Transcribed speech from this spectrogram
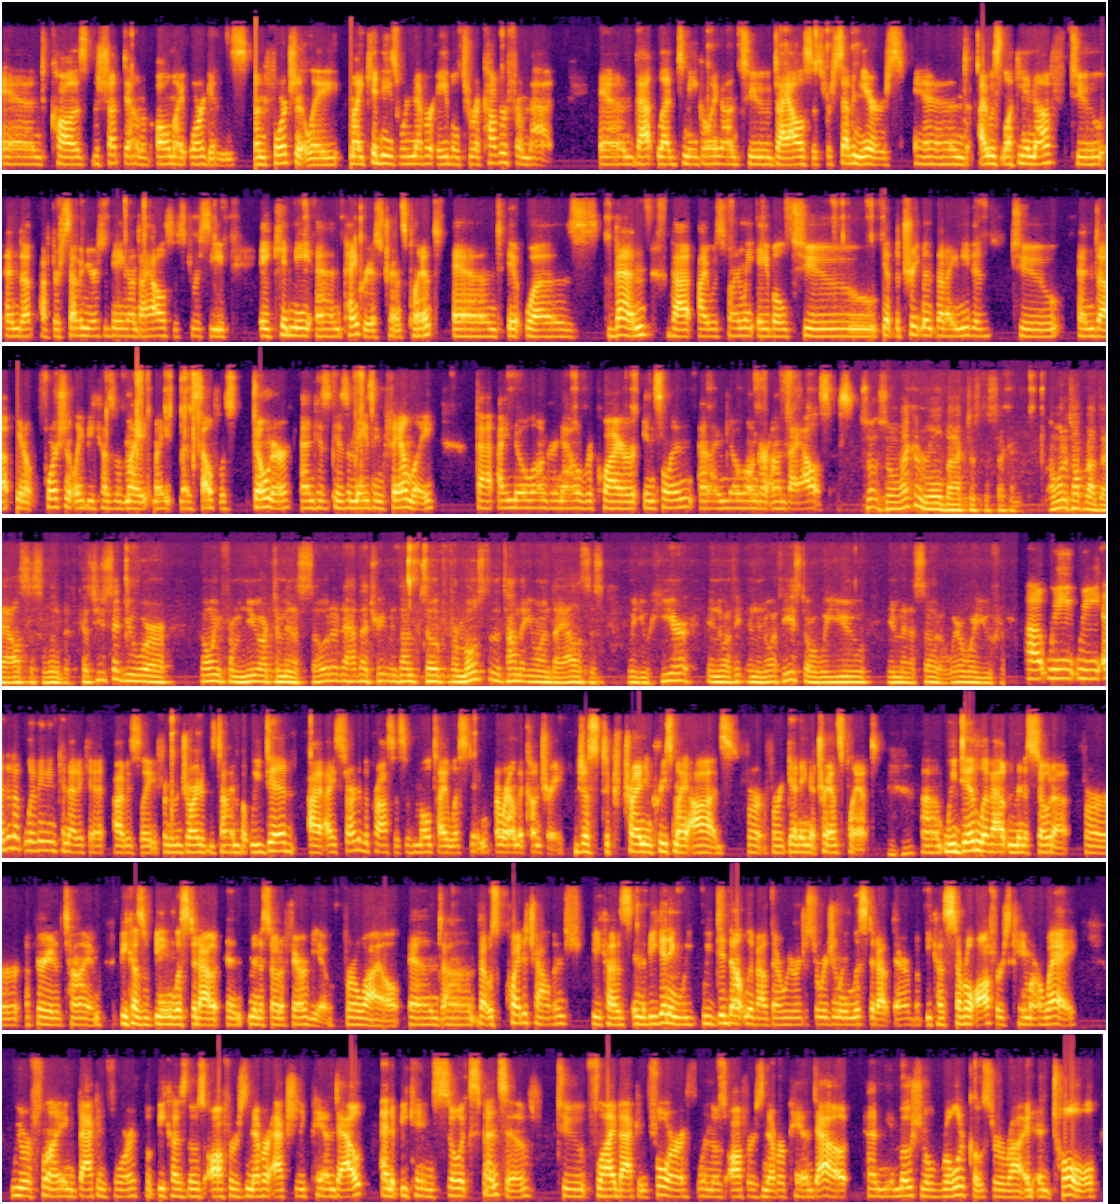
and caused the shutdown of all my organs. Unfortunately, my kidneys were never able to recover from that. And that led to me going on to dialysis for seven years. And I was lucky enough to end up, after seven years of being on dialysis, to receive a kidney and pancreas transplant. And it was then that I was finally able to get the treatment that I needed to end up, you know, fortunately, because of my, my, my selfless donor and his, his amazing family, that I no longer now require insulin and I'm no longer on dialysis. So, so if I can roll back just a second, I want to talk about dialysis a little bit because you said you were going from New York to Minnesota to have that treatment done. So, for most of the time that you were on dialysis, were you here in north in the Northeast or were you in Minnesota? Where were you from? Uh, we we ended up living in Connecticut, obviously, for the majority of the time. But we did. I, I started the process of multi-listing around the country just to try and increase my odds for for getting a transplant. Mm-hmm. Um, we did live out in Minnesota for a period of time because of being listed out in Minnesota Fairview for a while. And uh, that was quite a challenge because in the beginning, we, we did not live out there. We were just originally listed out there. But because several offers came our way, we were flying back and forth. But because those offers never actually panned out and it became so expensive to fly back and forth when those offers never panned out, and the emotional roller coaster ride and toll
